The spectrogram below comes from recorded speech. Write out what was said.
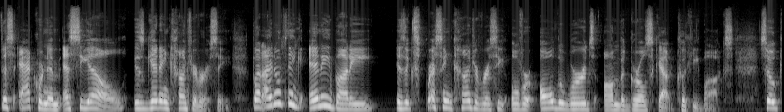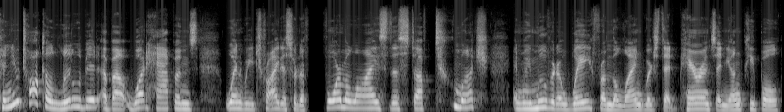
this acronym SEL is getting controversy. But I don't think anybody is expressing controversy over all the words on the Girl Scout cookie box. So, can you talk a little bit about what happens when we try to sort of formalize this stuff too much and we move it away from the language that parents and young people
